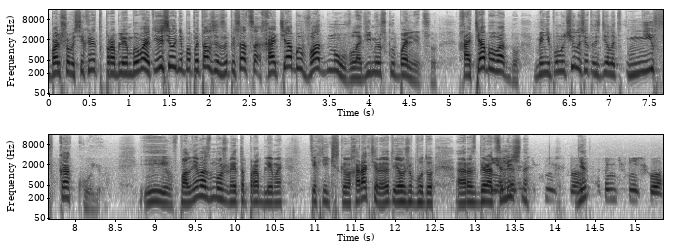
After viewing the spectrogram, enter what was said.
большого секрета, проблем бывают. Я сегодня попытался записаться хотя бы в одну Владимирскую больницу. Хотя бы в одну. У меня не получилось это сделать ни в какую. И вполне возможно, это проблемы технического характера. Это я уже буду а, разбираться Нет, лично. Это, Нет? это не технического.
